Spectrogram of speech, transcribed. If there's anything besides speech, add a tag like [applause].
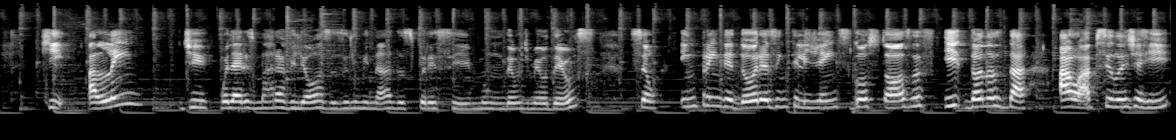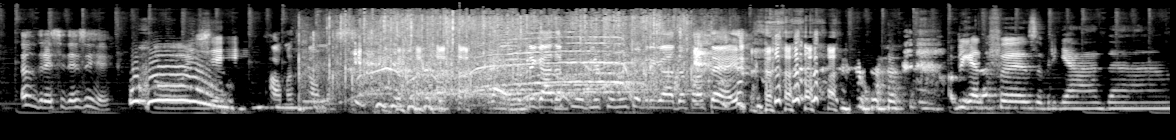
que, além de mulheres maravilhosas, iluminadas por esse mundão de meu Deus, são empreendedoras inteligentes, gostosas e donas da Ápice Lingerie, Andressa e Desirê. Oi, gente. Palmas, palmas. [laughs] obrigada, público. Muito obrigada, plateia. [laughs] obrigada, fãs. Obrigada. [laughs]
